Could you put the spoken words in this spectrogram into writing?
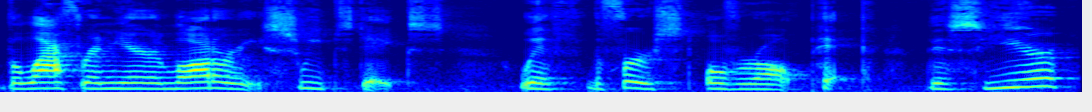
the Lafreniere Lottery sweepstakes with the first overall pick this year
